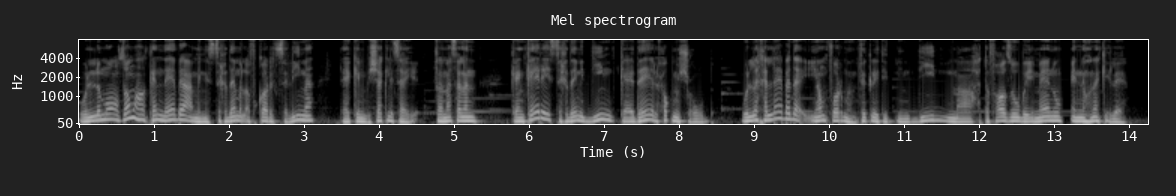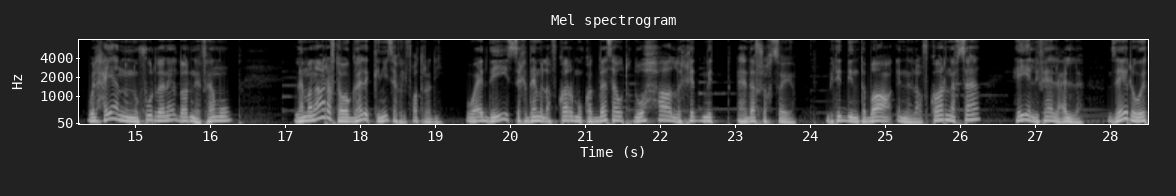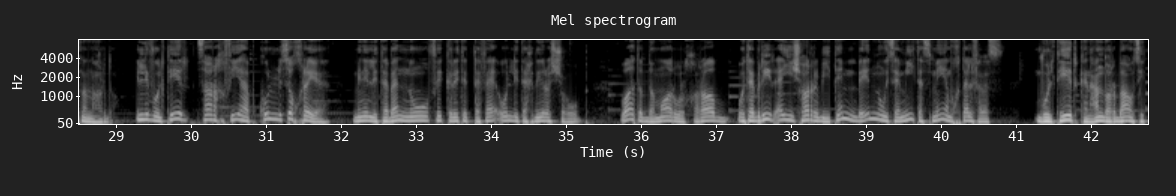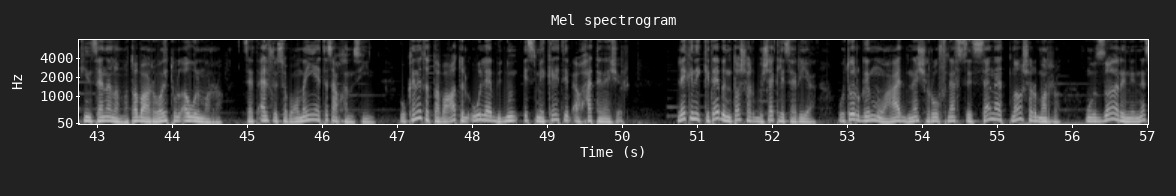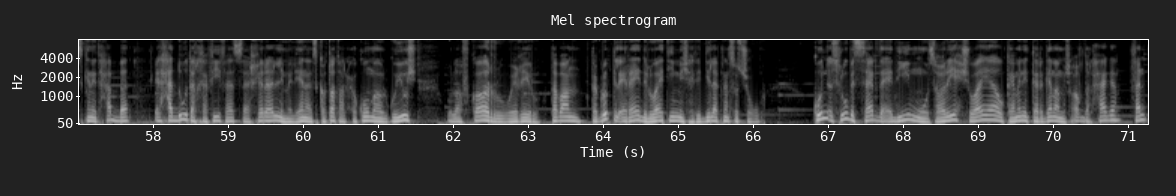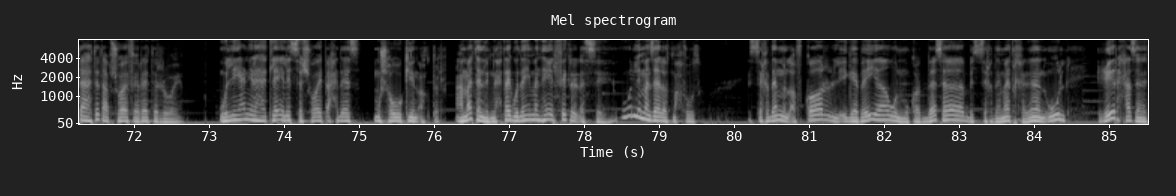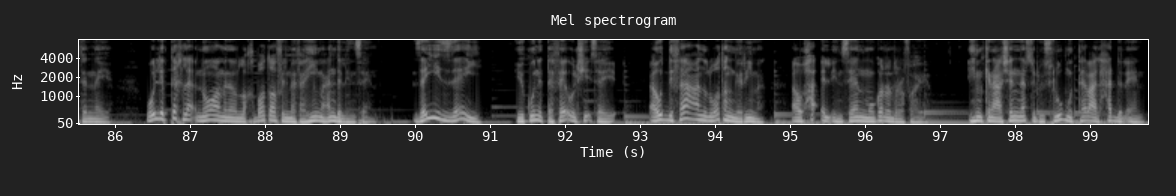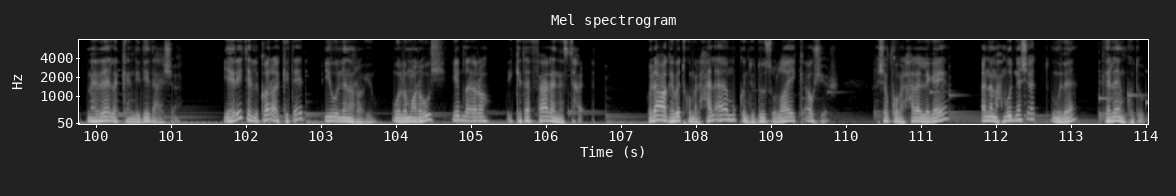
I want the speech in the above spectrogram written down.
واللي معظمها كان نابع من استخدام الأفكار السليمة لكن بشكل سيء. فمثلا كان كاره استخدام الدين كأداة لحكم الشعوب واللي خلاه بدأ ينفر من فكرة الدين مع احتفاظه بإيمانه إن هناك إله. والحقيقة إن النفور ده نقدر نفهمه لما نعرف توجهات الكنيسة في الفترة دي وقد إيه استخدام الأفكار المقدسة وتضويحها لخدمة أهداف شخصية بتدي انطباع إن الأفكار نفسها هي اللي فيها العلة زي روايتنا النهاردة اللي فولتير صرخ فيها بكل سخرية من اللي تبنوا فكرة التفاؤل لتخدير الشعوب. وقت الدمار والخراب وتبرير أي شر بيتم بإنه يسميه تسمية مختلفة بس. فولتير كان عنده 64 سنة لما طبع روايته لأول مرة سنة 1759 وكانت الطبعات الأولى بدون اسم كاتب أو حتى ناشر. لكن الكتاب انتشر بشكل سريع وترجم وعاد نشره في نفس السنة 12 مرة والظاهر إن الناس كانت حابة الحدوتة الخفيفة الساخرة اللي مليانة اسقاطات على الحكومة والجيوش والأفكار وغيره. طبعا تجربة القراية دلوقتي مش هتدي لك نفس الشعور. كون أسلوب السرد قديم وصريح شوية وكمان الترجمة مش أفضل حاجة فأنت هتتعب شوية في قراية الرواية. واللي يعني هتلاقي لسه شوية أحداث مشوقين أكتر. عامة اللي بنحتاجه دايما هي الفكرة الأساسية واللي ما زالت محفوظة. استخدام الأفكار الإيجابية والمقدسة باستخدامات خلينا نقول غير حسنة النية واللي بتخلق نوع من اللخبطة في المفاهيم عند الإنسان. زي إزاي يكون التفاؤل شيء سيء أو الدفاع عن الوطن جريمة أو حق الإنسان مجرد رفاهية. يمكن عشان نفس الأسلوب متبع لحد الآن. ما بالك كانديديد عاشا يا ريت اللي قرأ الكتاب يقول لنا رأيه. واللي مرهوش يبدأ يقراه الكتاب فعلا يستحق. ولو عجبتكم الحلقة ممكن تدوسوا like أو share. أشوفكم الحلقة اللي جاية. أنا محمود نشأت وده كلام كتب.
